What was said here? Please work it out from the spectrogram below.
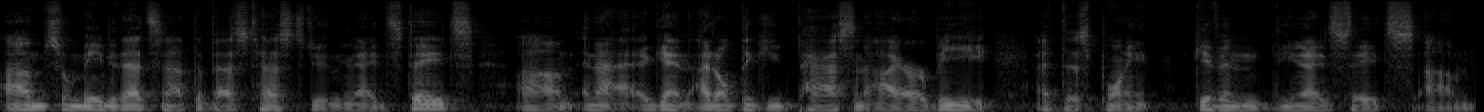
Um, so maybe that's not the best test to do in the United States. Um, and I, again, I don't think you'd pass an IRB at this point, given the United States um,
